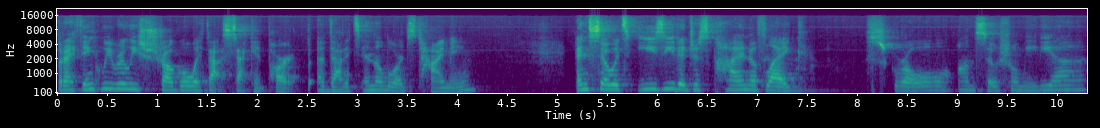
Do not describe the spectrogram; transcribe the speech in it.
But I think we really struggle with that second part of that it's in the Lord's timing. And so it's easy to just kind of like scroll on social media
